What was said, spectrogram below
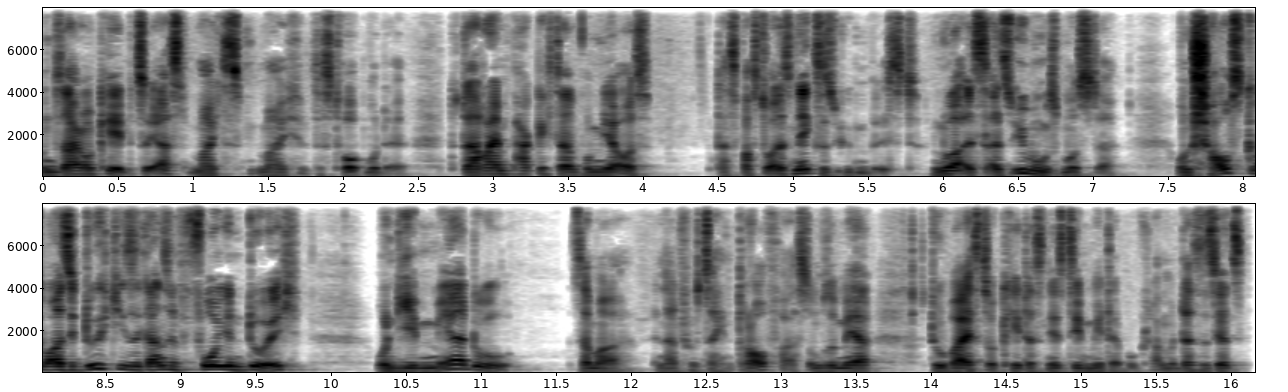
und sagen, okay, zuerst mache ich das, das Toad-Modell. Da rein packe ich dann von mir aus das, was du als nächstes üben willst. Nur als, als Übungsmuster. Und schaust quasi durch diese ganzen Folien durch. Und je mehr du, sag mal, in Anführungszeichen drauf hast, umso mehr du weißt, okay, das sind jetzt die Metaprogramme. Das ist jetzt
